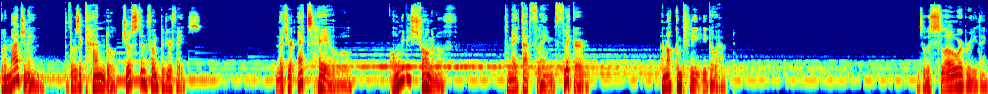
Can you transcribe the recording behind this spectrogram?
but imagining that there was a candle just in front of your face, and that your exhale will only be strong enough to make that flame flicker and not completely go out. So the slower breathing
